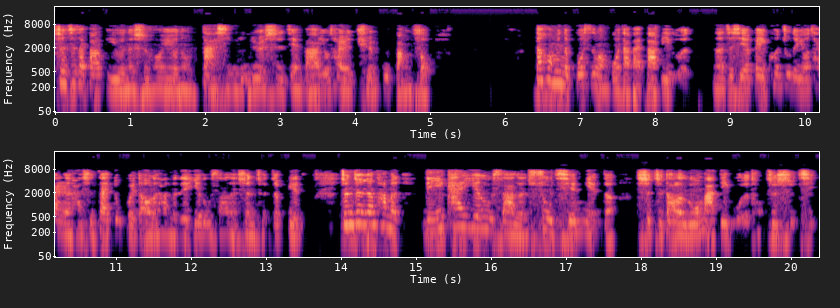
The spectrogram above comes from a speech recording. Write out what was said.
甚至在巴比伦的时候，也有那种大型掳掠事件，把犹太人全部绑走。但后面的波斯王国打败巴比伦，那这些被困住的犹太人还是再度回到了他们的耶路撒冷圣城这边。真正让他们离开耶路撒冷数千年的，是直到了罗马帝国的统治时期。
